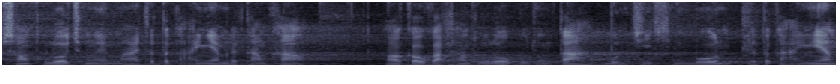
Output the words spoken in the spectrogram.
xong thủ lô cho ngày mai cho tất cả anh em được tham khảo. Đó, cầu cặp xong thủ lô của chúng ta 4994 cho tất cả anh em.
